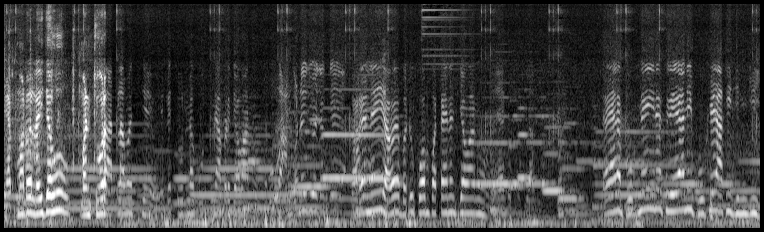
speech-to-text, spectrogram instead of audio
લેબમાં તો લઈ જવું પણ ચોર આટલામાં જ છે એટલે ચોરને ગોતીને આપણે જવાનું. આપણે નહીં જોઈ શકે. ઘરે નહીં હવે બધું કોમ પતાઈને જ જવાનું. એને ભૂખ નહીં એને શ્રેયાની ભૂખે આખી જિંદગી.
